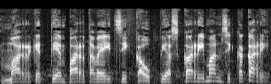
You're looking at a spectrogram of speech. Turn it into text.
markettien partaveitsi kauppias Kari Mansikka Kari.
